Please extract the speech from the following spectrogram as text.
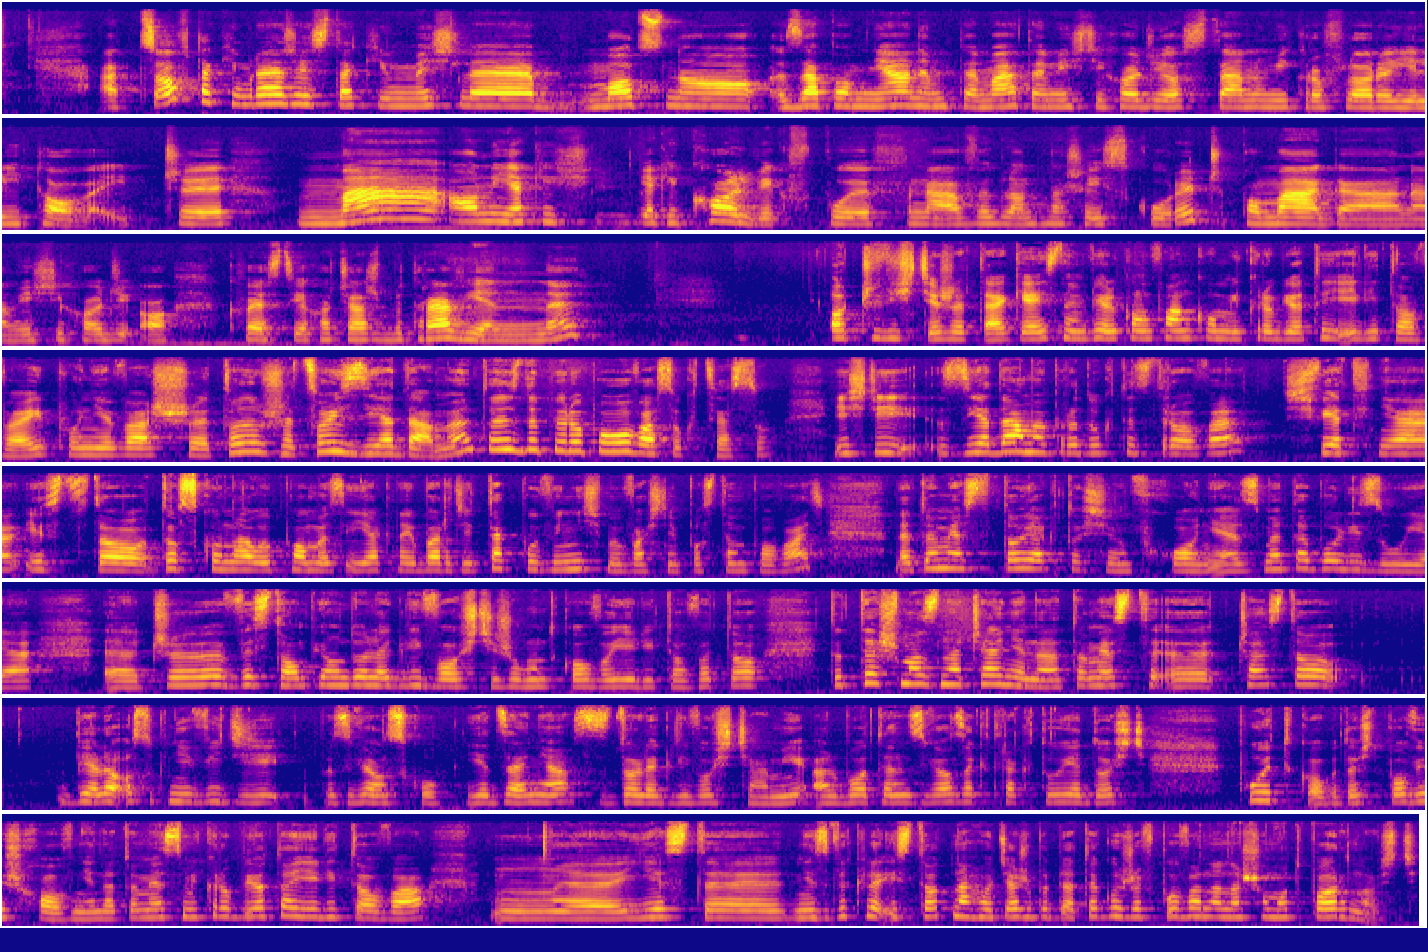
A co w takim razie jest takim, myślę, mocno zapomnianym tematem, jeśli chodzi o stan mikroflory jelitowej? Czy ma on jakiś, jakikolwiek wpływ na wygląd naszej skóry? Czy pomaga nam, jeśli chodzi o kwestie chociażby trawienne? Oczywiście, że tak. Ja jestem wielką fanką mikrobioty jelitowej, ponieważ to, że coś zjadamy, to jest dopiero połowa sukcesu. Jeśli zjadamy produkty zdrowe, świetnie, jest to doskonały pomysł i jak najbardziej tak powinniśmy właśnie postępować. Natomiast to, jak to się wchłonie, zmetabolizuje, e, czy wystąpią dolegliwości żołądkowo-jelitowe, to, to też ma znaczenie. Natomiast e, często Wiele osób nie widzi związku jedzenia z dolegliwościami, albo ten związek traktuje dość płytko, dość powierzchownie. Natomiast mikrobiota jelitowa mm, e, jest e, niezwykle istotna chociażby dlatego, że wpływa na naszą odporność.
